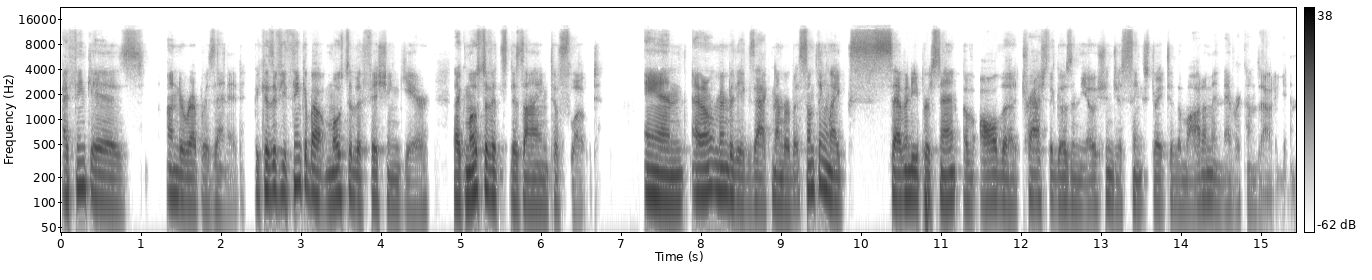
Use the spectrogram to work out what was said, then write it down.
i think is underrepresented because if you think about most of the fishing gear like most of it's designed to float. And i don't remember the exact number but something like 70% of all the trash that goes in the ocean just sinks straight to the bottom and never comes out again.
